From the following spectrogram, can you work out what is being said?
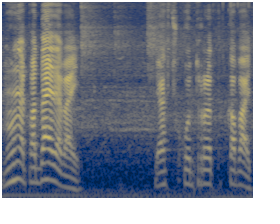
Ну, нападай давай. Я хочу контратаковать.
